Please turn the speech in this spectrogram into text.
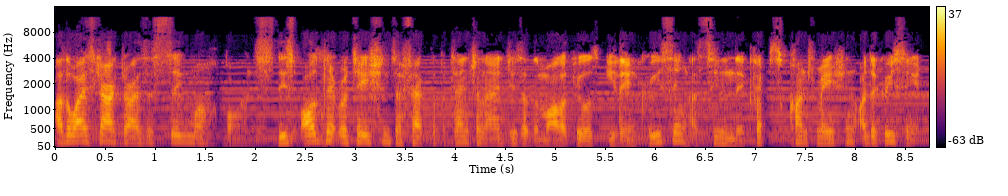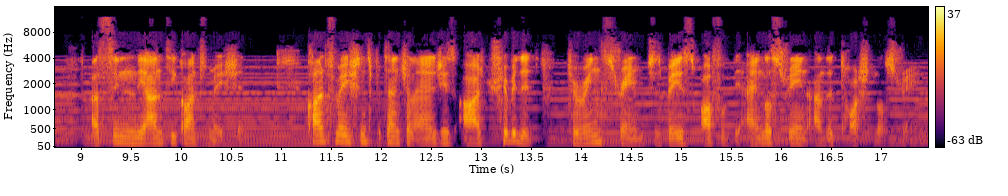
otherwise characterized as sigma bonds. These alternate rotations affect the potential energies of the molecules, either increasing, as seen in the eclipse conformation, or decreasing it, as seen in the anti-conformation. Conformation's potential energies are attributed to ring strain, which is based off of the angle strain and the torsional strain.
